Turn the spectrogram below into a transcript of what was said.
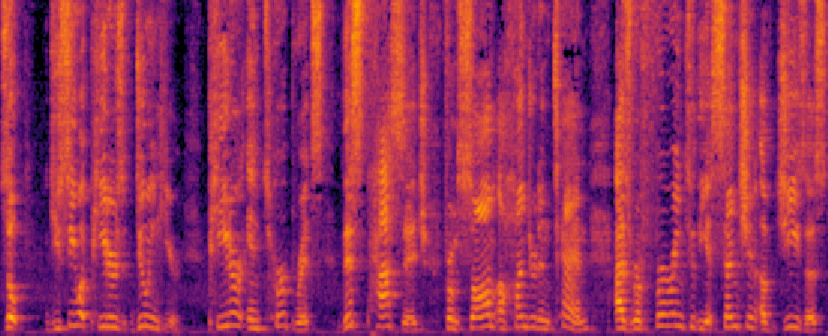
So, do you see what Peter's doing here? Peter interprets this passage from Psalm 110 as referring to the ascension of Jesus,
